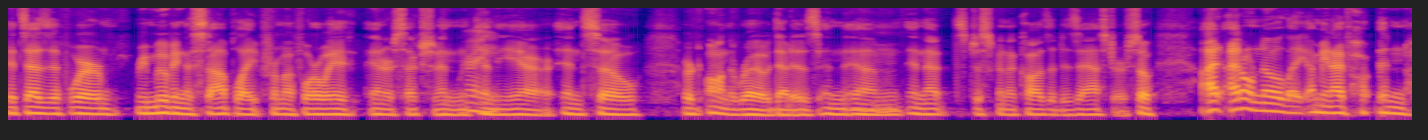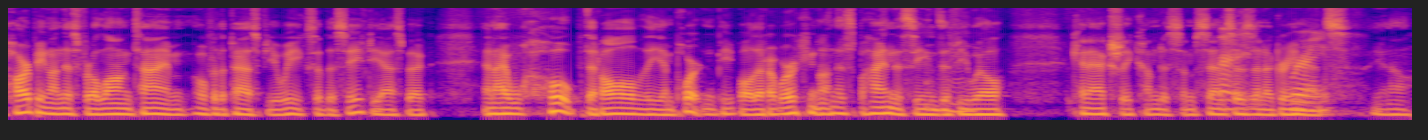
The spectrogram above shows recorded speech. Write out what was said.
it's as if we're removing a stoplight from a four-way intersection in, in the air, and so or on the road that is, and um, Mm-hmm. and that's just going to cause a disaster. So I, I don't know. Like I mean, I've been harping on this for a long time over the past few weeks of the safety aspect, and I hope that all the important people that are working on this behind the scenes, if you Mm-hmm. will, can actually come to some senses Right. and agreements. You know.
